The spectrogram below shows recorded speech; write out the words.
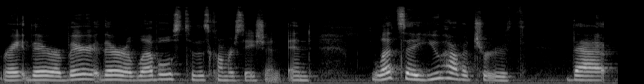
right? There are very there are levels to this conversation. And let's say you have a truth that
